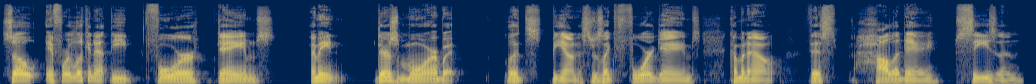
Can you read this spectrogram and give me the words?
So if we're looking at the four games, I mean, there's more, but let's be honest. There's like four games coming out this holiday season,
